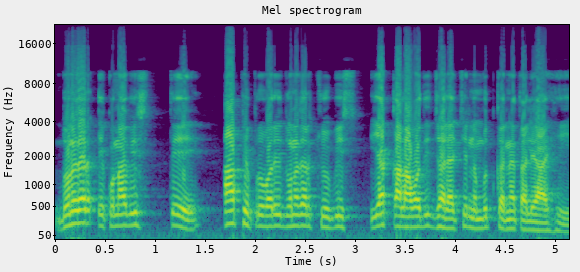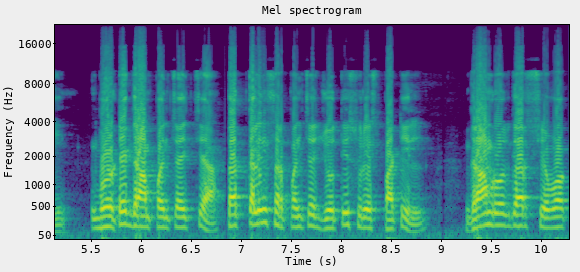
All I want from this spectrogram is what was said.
दोन हजार एकोणावीस ते आठ फेब्रुवारी दोन हजार चोवीस या कालावधीत झाल्याचे नमूद करण्यात आले आहे. भोरटेक ग्रामपंचायतच्या तत्कालीन सरपंच ज्योती सुरेश पाटील ग्रामरोजगार सेवक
